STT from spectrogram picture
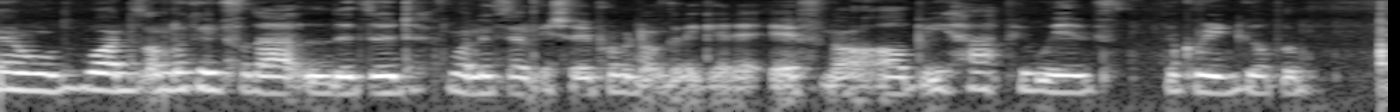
old ones. I'm looking for that lizard one in 72. Probably not going to get it. If not, I'll be happy with the Green Goblin. I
